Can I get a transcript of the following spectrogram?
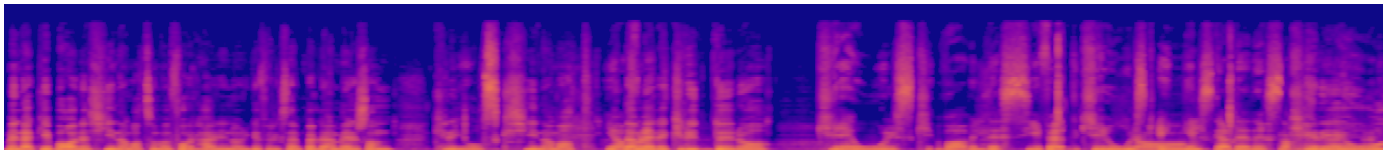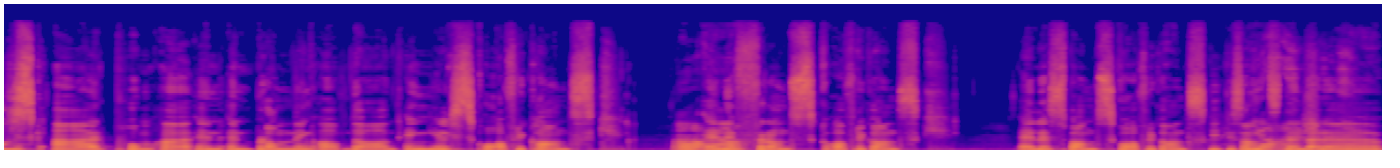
Men det er ikke bare kinamat som man får her i Norge, f.eks. Det er mer sånn kreolsk kinamat. Ja, det er mer det- krydder og Kreolsk, hva vil det si? For Kreolsk-engelsk er det dere snakker der? Kreolsk er på, eh, en, en blanding av da engelsk og afrikansk. Ah. Eller fransk og afrikansk. Eller spansk og afrikansk, ikke sant. Ja, Den derre-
